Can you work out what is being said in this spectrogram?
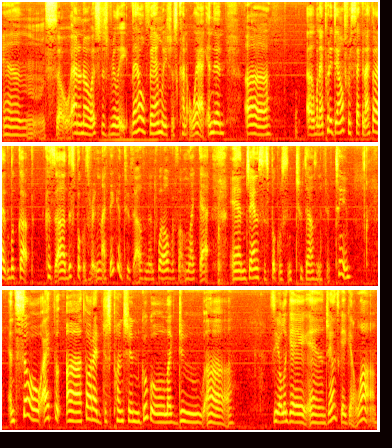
And so, I don't know, it's just really, the whole family is just kind of whack. And then uh, uh, when I put it down for a second, I thought I'd look up because uh, this book was written, I think, in 2012 or something like that, and Janice's book was in 2015. And so I th- uh, thought I'd just punch in Google, like, do uh, Zeola Gaye and Janice Gaye get along?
